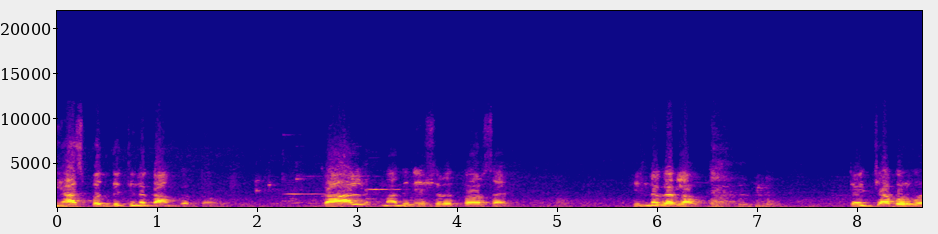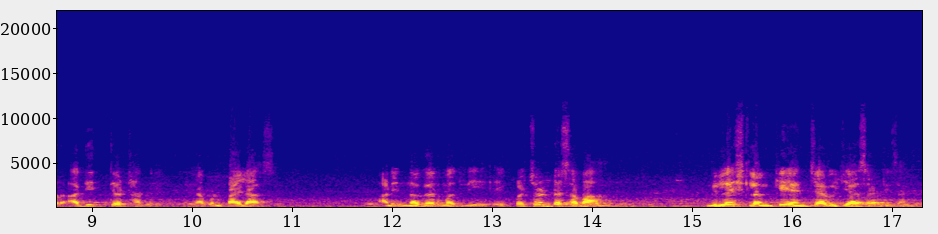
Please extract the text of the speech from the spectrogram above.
ह्याच पद्धतीनं काम करतो आहोत. काल माननीय शरद पवार साहेब हे नगरला होते त्यांच्याबरोबर आदित्य ठाकरे हे आपण पाहिलं असेल. आणि नगरमधली एक प्रचंड सभा निलेश लंके यांच्या विजयासाठी झाली.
